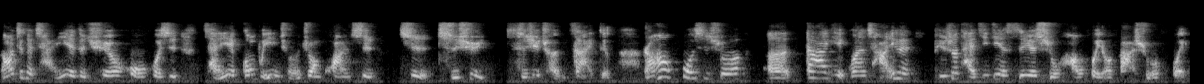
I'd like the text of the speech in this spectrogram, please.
然后这个产业的缺货或是产业供不应求的状况是是持续持续存在的，然后或是说。呃，大家可以观察，因为比如说台积电四月十五号会有法说会，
